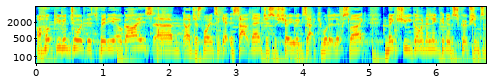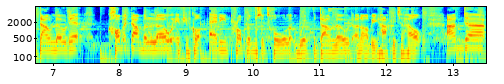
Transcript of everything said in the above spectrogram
I hope you've enjoyed this video, guys. Um, I just wanted to get this out there just to show you exactly what it looks like. Make sure you go in the link in the description to download it. Comment down below if you've got any problems at all with the download, and I'll be happy to help. And uh,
